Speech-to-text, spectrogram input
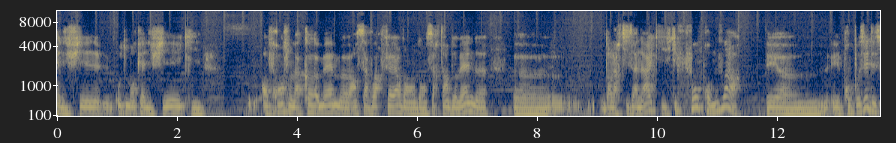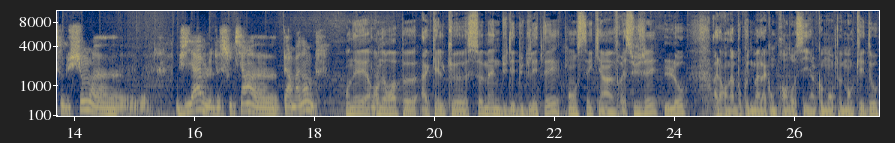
qualifiés, hautement qualifiés, qui, en France, on a quand même un savoir-faire dans, certains domaines, euh, dans l'artisanat, qu'il faut promouvoir et, euh, proposer des solutions euh, viables de soutien permanent. On est en Europe euh, à quelques semaines du début de l'été. On sait qu'il y a un vrai sujet, l'eau. Alors on a beaucoup de mal à comprendre aussi hein, comment on peut manquer d'eau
